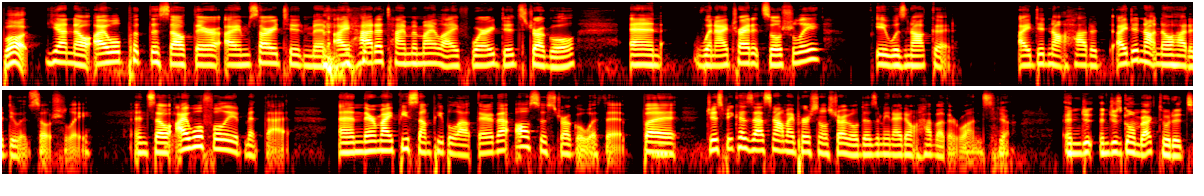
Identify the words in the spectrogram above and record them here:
but Yeah, no, I will put this out there. I'm sorry to admit, I had a time in my life where I did struggle. And when I tried it socially, it was not good. I did not how to I did not know how to do it socially. And so I will fully admit that. And there might be some people out there that also struggle with it. But mm-hmm. just because that's not my personal struggle doesn't mean I don't have other ones. Yeah. And ju- and just going back to it, it's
